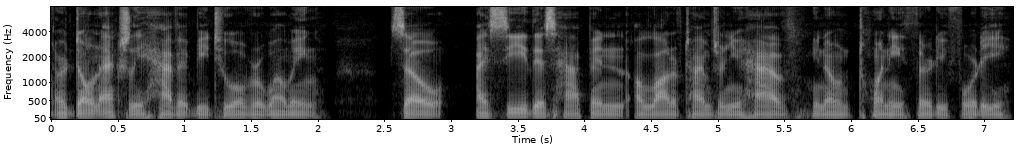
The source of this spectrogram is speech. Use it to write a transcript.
or don't actually have it be too overwhelming. So I see this happen a lot of times when you have, you know, 20, 30, 40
